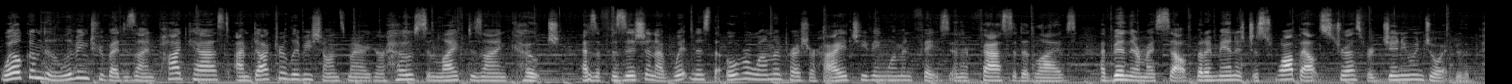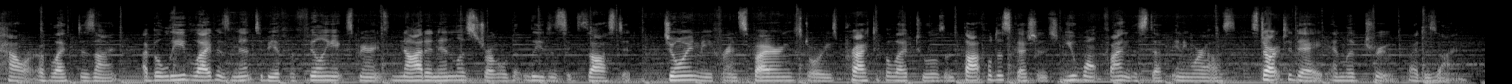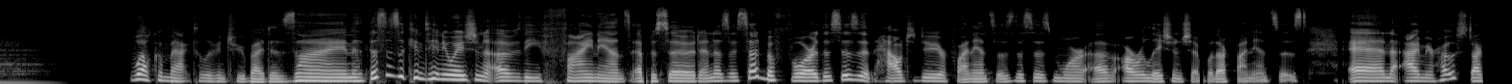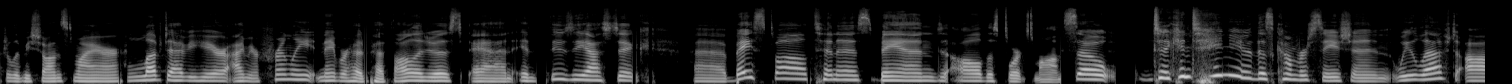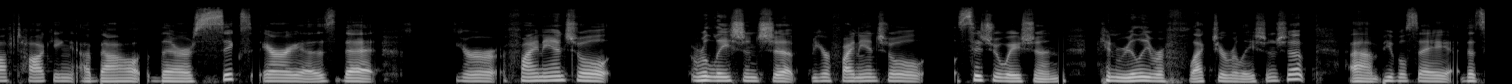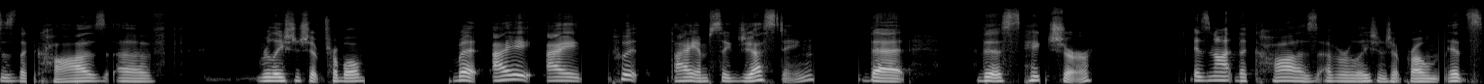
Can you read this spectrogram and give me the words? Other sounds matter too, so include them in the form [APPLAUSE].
Welcome to the Living True by Design podcast. I'm Dr. Libby Schanzmeyer, your host and life design coach. As a physician, I've witnessed the overwhelming pressure high achieving women face in their faceted lives. I've been there myself, but I managed to swap out stress for genuine joy through the power of life design. I believe life is meant to be a fulfilling experience, not an endless struggle that leaves us exhausted. Join me for inspiring stories, practical life tools, and thoughtful discussions. You won't find this stuff anywhere else. Start today and live true by design. Welcome back to Living True by Design. This is a continuation of the finance episode. And as I said before, this isn't how to do your finances. This is more of our relationship with our finances. And I'm your host, Dr. Libby Schanzmeyer. Love to have you here. I'm your friendly neighborhood pathologist and enthusiastic uh, baseball, tennis, band, all the sports mom. So, to continue this conversation, we left off talking about there are six areas that your financial relationship, your financial situation can really reflect your relationship. Um, people say this is the cause of relationship trouble, but I I put I am suggesting that this picture is not the cause of a relationship problem. It's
